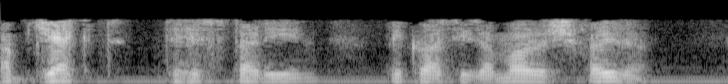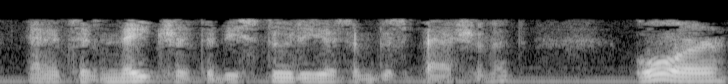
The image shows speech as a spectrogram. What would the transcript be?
object to his studying because he's a Morish and it's his nature to be studious and dispassionate, or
